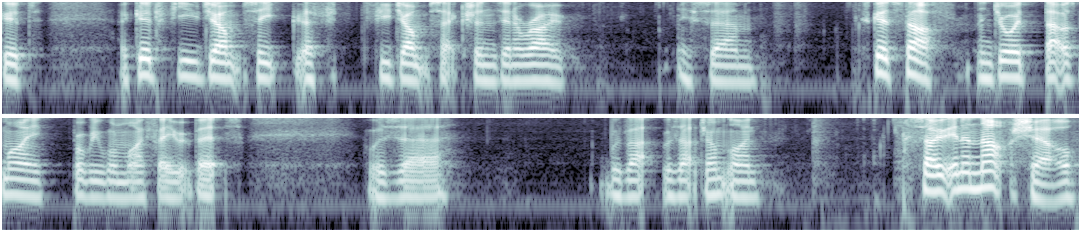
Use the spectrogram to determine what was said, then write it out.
good a good few jumps a few jump sections in a row it's um it's good stuff enjoyed that was my probably one of my favorite bits was uh, with that was that jump line. So in a nutshell,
